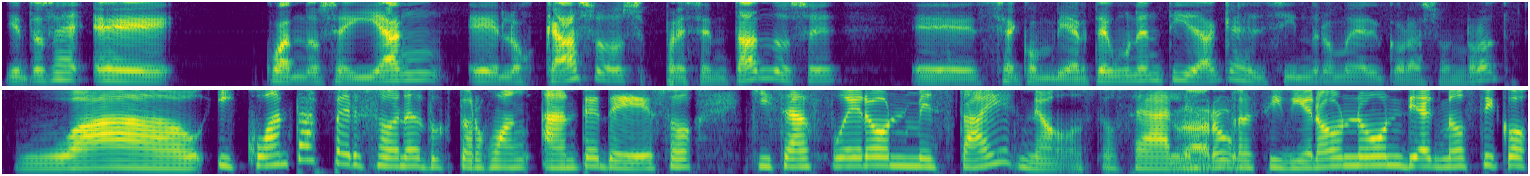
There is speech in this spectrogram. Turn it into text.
Y entonces, eh, cuando seguían eh, los casos presentándose, eh, se convierte en una entidad que es el síndrome del corazón roto. Wow. ¿Y cuántas personas, doctor Juan, antes de eso quizás fueron misdiagnosed? O sea, Claro. recibieron un diagnóstico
